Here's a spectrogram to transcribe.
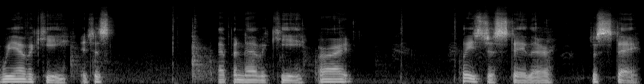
We have a key. It just happened to have a key. Alright. Please just stay there. Just stay.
